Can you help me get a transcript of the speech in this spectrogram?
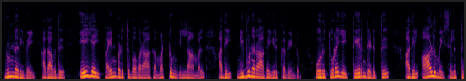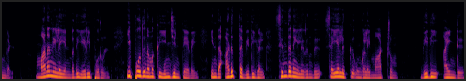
நுண்ணறிவை அதாவது ஏஐ பயன்படுத்துபவராக மட்டும் இல்லாமல் அதில் நிபுணராக இருக்க வேண்டும். ஒரு துறையை தேர்ந்தெடுத்து அதில் ஆளுமை செலுத்துங்கள். மனநிலை என்பது எரிபொருள். இப்போது நமக்கு இன்ஜின் தேவை. இந்த அடுத்த விதிகள் சிந்தனையிலிருந்து செயலுக்கு உங்களை மாற்றும். விதி ஐந்து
